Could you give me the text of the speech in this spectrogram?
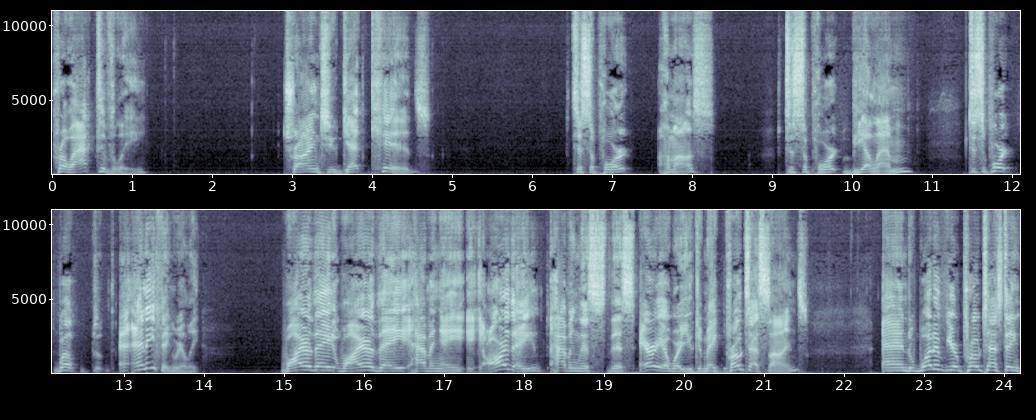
proactively trying to get kids to support Hamas, to support BLM, to support well anything really. Why are they why are they having a are they having this this area where you can make protest signs? And what if you're protesting?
